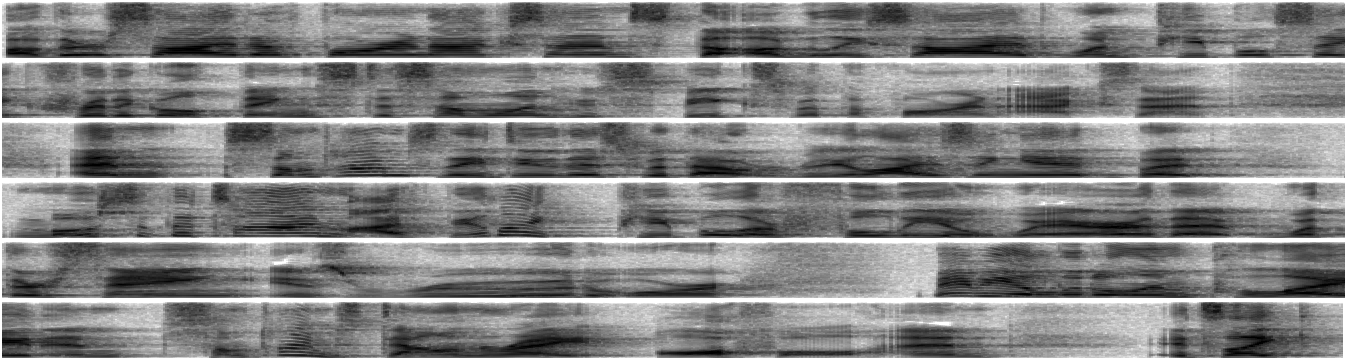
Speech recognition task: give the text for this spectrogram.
other side of foreign accents, the ugly side, when people say critical things to someone who speaks with a foreign accent. And sometimes they do this without realizing it, but most of the time, I feel like people are fully aware that what they're saying is rude or maybe a little impolite and sometimes downright awful. And it's like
